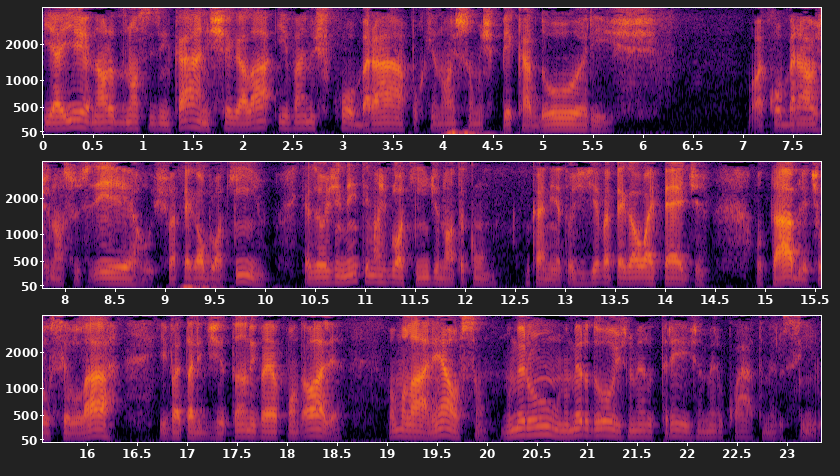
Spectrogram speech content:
E aí, na hora do nosso desencarne, chega lá e vai nos cobrar porque nós somos pecadores. Vai cobrar os nossos erros, vai pegar o bloquinho. Quer dizer, hoje nem tem mais bloquinho de nota com, com caneta. Hoje em dia vai pegar o iPad, o tablet ou o celular e vai estar ali digitando e vai apontar, olha, vamos lá, Nelson, número 1, um, número 2, número 3, número 4, número 5.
